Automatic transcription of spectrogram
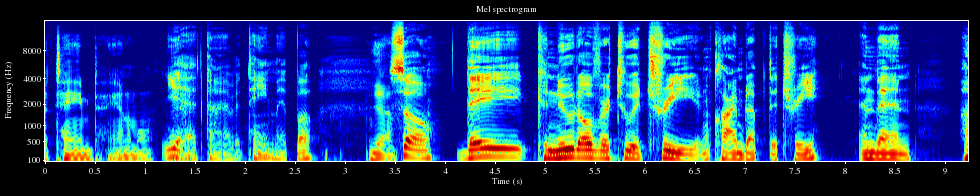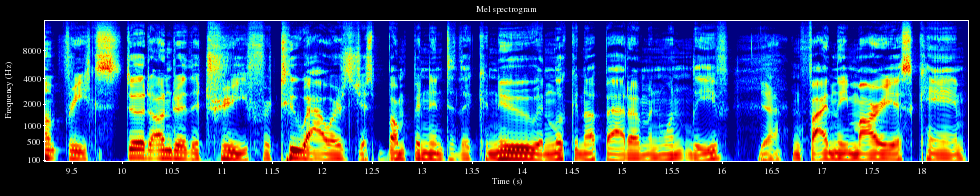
A tamed animal. yeah, kind of a tame hippo. Yeah. So they canoed over to a tree and climbed up the tree. And then Humphrey stood under the tree for two hours, just bumping into the canoe and looking up at him and wouldn't leave. Yeah. And finally, Marius came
